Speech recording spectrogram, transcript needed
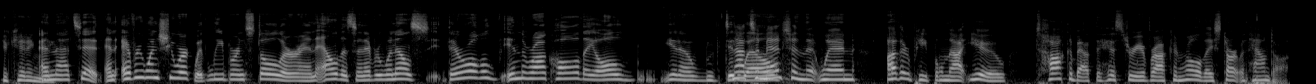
You're kidding me. And that's it. And everyone she worked with, Leiber and Stoller and Elvis and everyone else, they're all in the Rock Hall. They all, you know, did not well. Not to mention that when other people, not you, talk about the history of rock and roll, they start with Hound Dog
